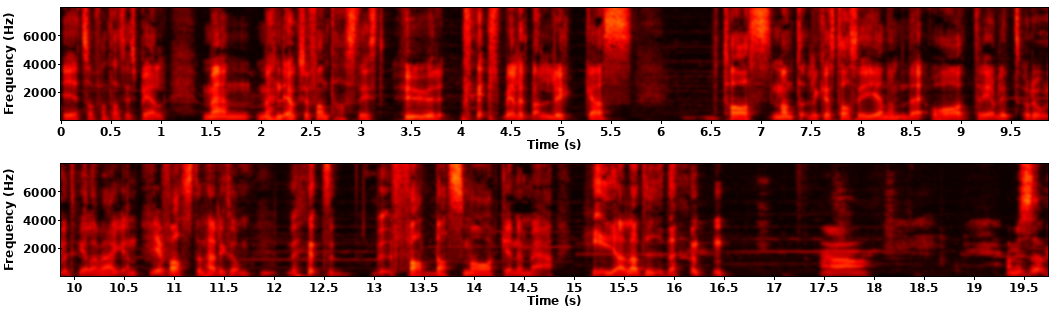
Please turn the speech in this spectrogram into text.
i ett så fantastiskt spel. Men, men det är också fantastiskt hur spelet bara lyckas tas, man lyckas ta sig igenom det och ha trevligt och roligt hela vägen. Japp. Fast den här liksom fadda smaken är med hela tiden. Ja. Ja men så...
